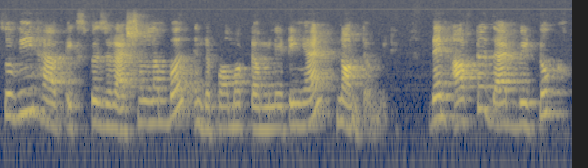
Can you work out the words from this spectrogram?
So we have expressed rational number in the form of terminating and non-terminating. Then after that, we took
